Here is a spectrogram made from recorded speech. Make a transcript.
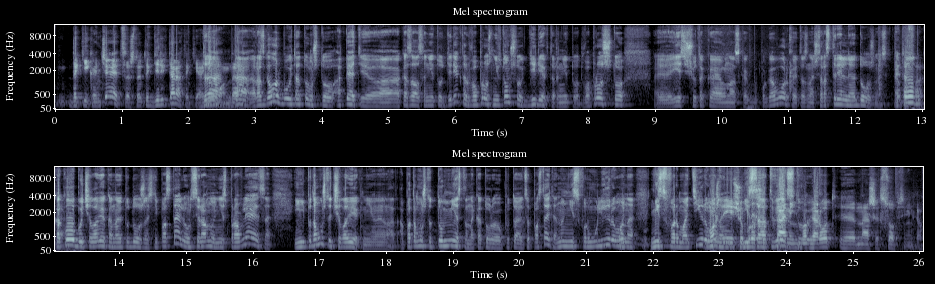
доки кончается, что это директора такие, да, а не он. Да. да, разговор будет о том, что опять э, оказался не тот директор. Вопрос не в том, что директор не тот. Вопрос, что э, есть еще такая у нас как бы поговорка, это значит расстрельная должность. Какого, факт, какого бы человека на эту должность не поставили, он все равно не справляется. И не потому, что человек не надо, а потому, что то место, на которое его пытаются поставить, оно не сформулировано, вот, не сформатировано, Можно я еще не брошу камень в огород э, наших собственников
